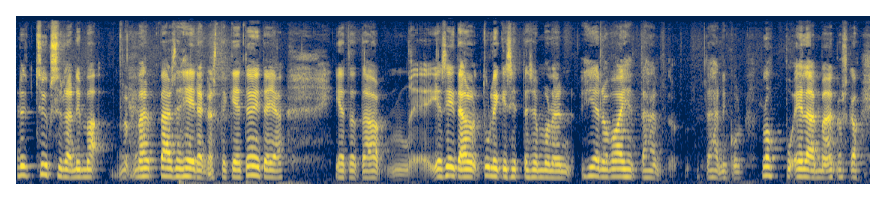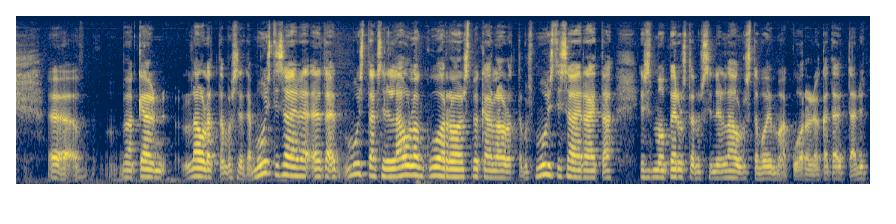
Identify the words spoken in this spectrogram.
nyt syksyllä niin mä, mä pääsen heidän kanssa tekemään töitä ja, ja, tota, ja siitä tulikin sitten semmoinen hieno vaihe tähän, tähän niin kuin loppuelämään, koska mä käyn laulattamassa näitä muistisairaita, muistaakseni laulan kuoroa, sitten mä käyn laulattamassa muistisairaita, ja sitten mä oon perustanut sinne laulusta voimaa kuoron, joka täyttää nyt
